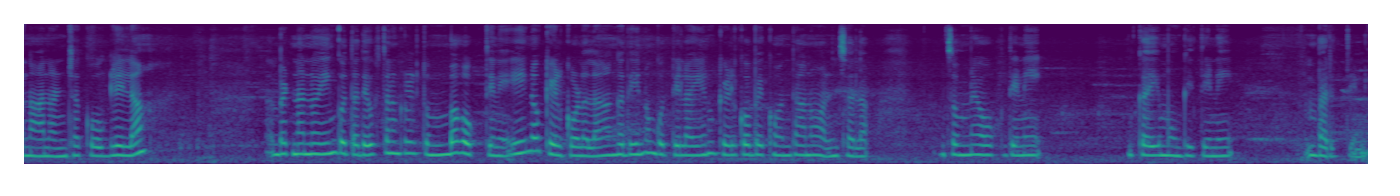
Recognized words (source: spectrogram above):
ನಾನು ಅಂಚಕ್ಕೆ ಹೋಗಲಿಲ್ಲ. ಬಟ್ ನಾನು ಏನು ಗೊತ್ತಾ ದೇವಸ್ಥಾನಗಳಿಗೆ ತುಂಬ ಹೋಗ್ತೀನಿ. ಏನೂ ಕೇಳ್ಕೊಳ್ಳಲ್ಲ ನಂಗೆ ಅದೇನೂ ಗೊತ್ತಿಲ್ಲ. ಏನೂ ಕೇಳ್ಕೊಬೇಕು ಅಂತಾನೂ ಅನಿಸಲ್ಲ. ಸುಮ್ಮನೆ ಹೋಗ್ತೀನಿ, ಕೈ ಮುಗಿತೀನಿ, ಬರ್ತೀನಿ.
